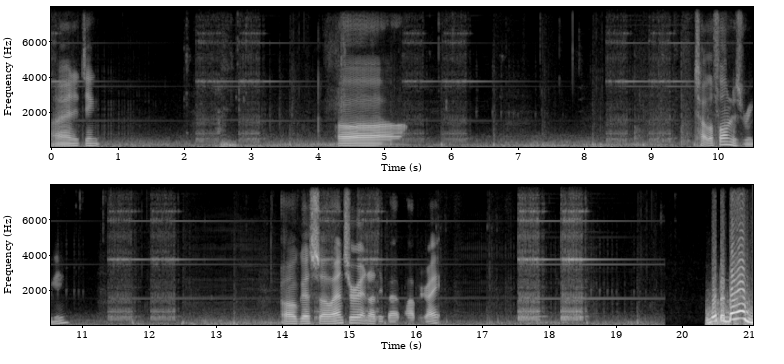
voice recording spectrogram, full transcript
Uh, anything? Uh... Telephone is ringing. Oh, guess I'll answer it. Nothing bad will happen, right? What the dog?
